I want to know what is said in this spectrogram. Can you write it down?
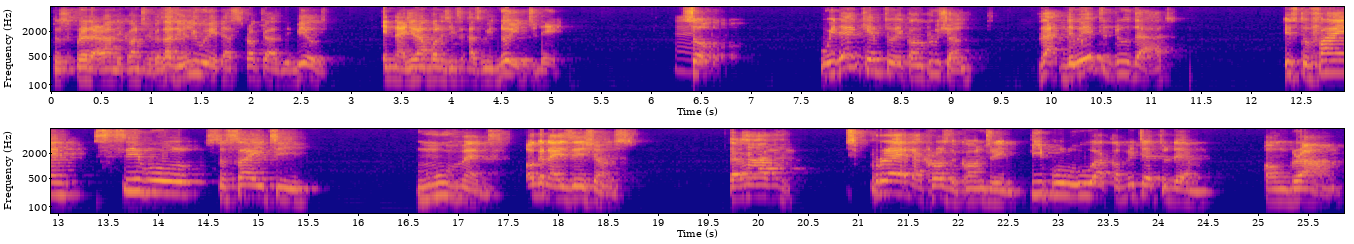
to spread around the country because that's the only way that structure has been built in Nigerian politics as we know it today. Hmm. So we then came to a conclusion that the way to do that is to find civil society movements, organizations that have spread across the country, people who are committed to them on ground.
